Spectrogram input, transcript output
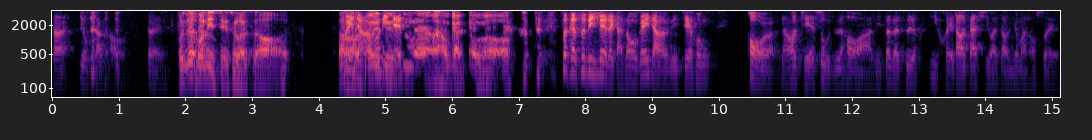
那又刚好 对，不是婚礼结束的时候。我跟你讲，婚礼结束了，好感动哦。这个是另类的感动。我跟你讲，你结婚后然后结束之后啊，你真的是一回到家洗完澡你就马上睡了。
